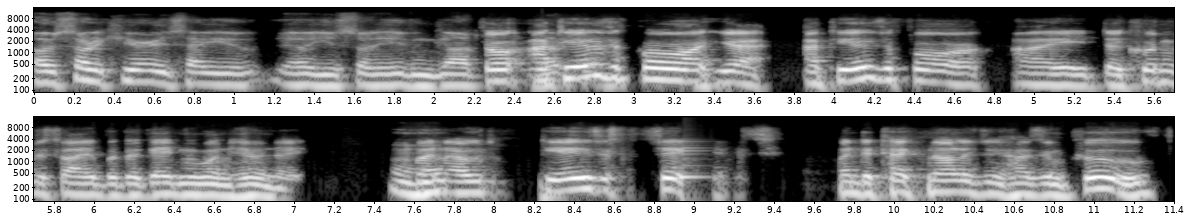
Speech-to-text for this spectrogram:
I was sort of curious how you how you sort of even got. So at the age of four, yeah, at the age of four, I they couldn't decide, but they gave me one hearing aid. Mm-hmm. When I was the age of six, when the technology has improved,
